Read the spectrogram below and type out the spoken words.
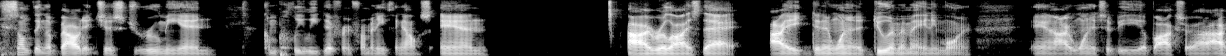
something about it just drew me in completely different from anything else. And I realized that I didn't want to do MMA anymore and I wanted to be a boxer. I,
